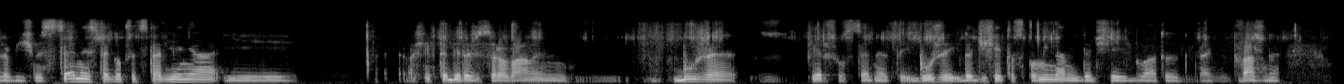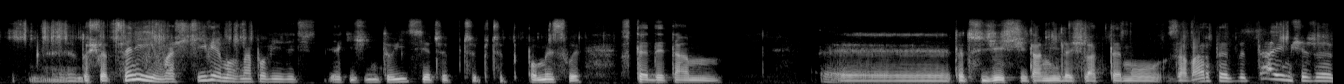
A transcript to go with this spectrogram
robiliśmy sceny z tego przedstawienia i właśnie wtedy reżyserowałem burzę, pierwszą scenę tej burzy i do dzisiaj to wspominam i do dzisiaj była to ważne E, doświadczenie i właściwie można powiedzieć jakieś intuicje czy, czy, czy pomysły wtedy tam e, te 30 tam ileś lat temu zawarte. Wydaje mi się, że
